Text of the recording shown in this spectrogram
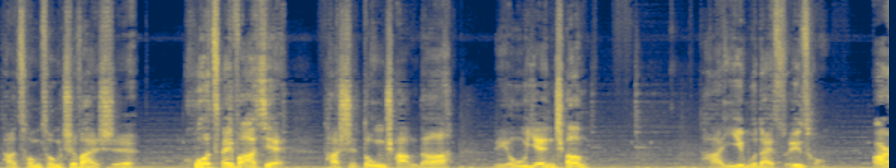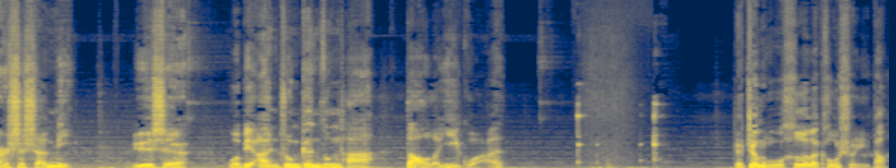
他匆匆吃饭时，我才发现他是东厂的刘延昌。他一不带随从，二是神秘，于是我便暗中跟踪他到了驿馆。这郑武喝了口水，道：“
